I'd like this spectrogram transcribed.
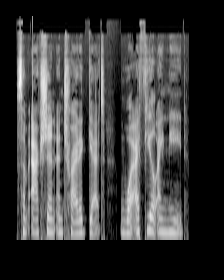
some action and try to get what I feel I need.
